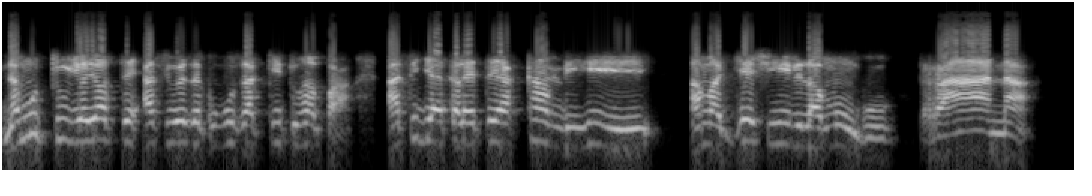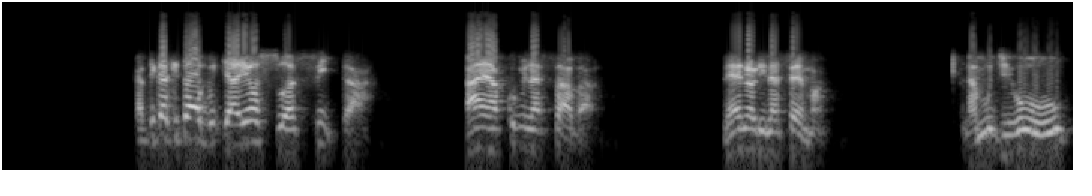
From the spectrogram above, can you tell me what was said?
Na mtu yoyote asiweze kuguza kitu hapa asije akaletea kambi hii ama jeshi hili la Mungu raana. Katika kitabu cha Yosua sita aya saba neno linasema na mji huu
